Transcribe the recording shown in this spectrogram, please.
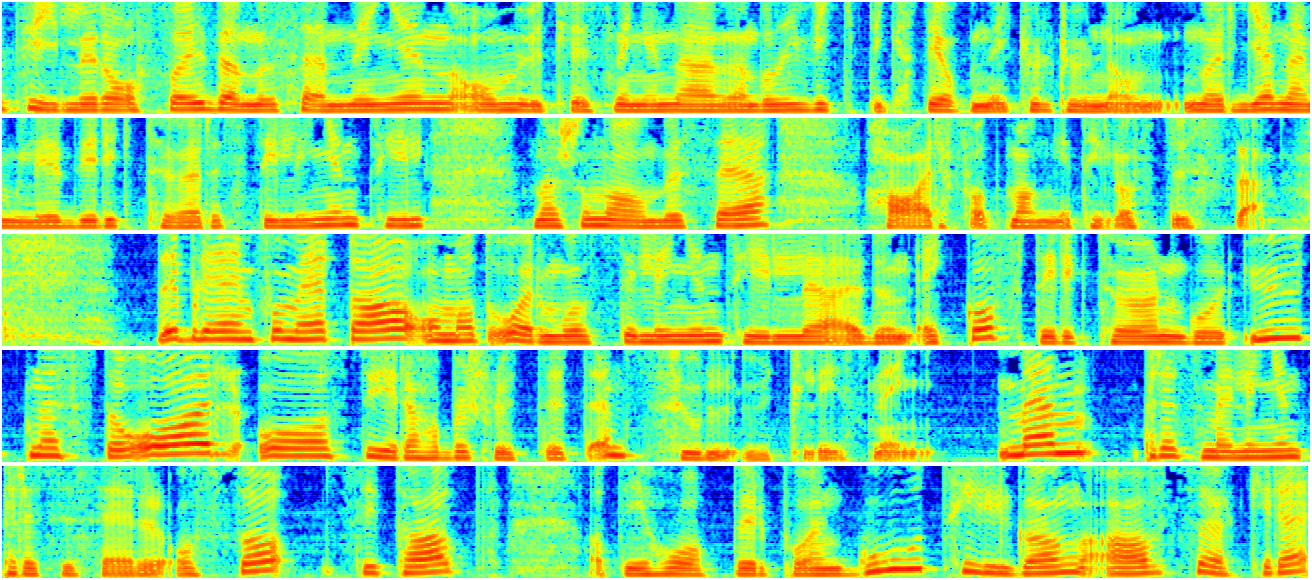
tidligere også i denne sendingen, om utlysningen av en av de viktigste jobbene i Kultur-Norge, nemlig direktørstillingen til Nasjonalmuseet, har fått mange til å stusse. Det ble informert da om at åremålsstillingen til Audun Eckhoff, direktøren, går ut neste år, og styret har besluttet en full utlysning. Men pressemeldingen presiserer også citat, at de håper på en god tilgang av søkere,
